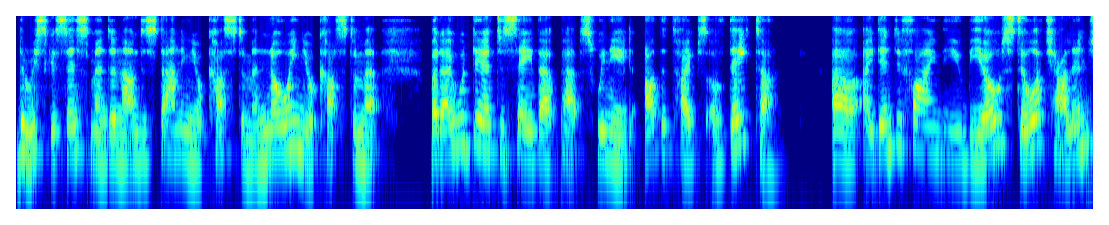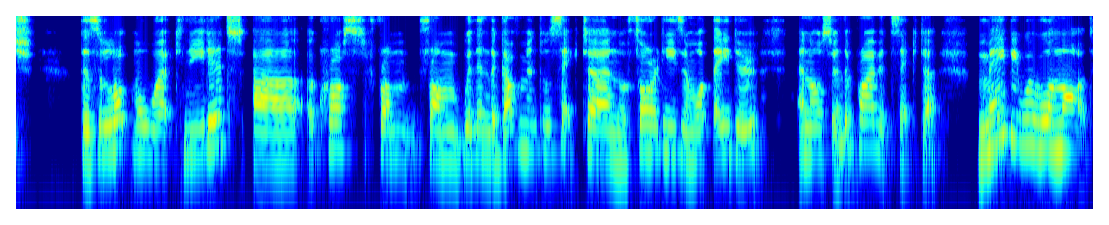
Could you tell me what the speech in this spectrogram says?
the risk assessment and understanding your customer, knowing your customer. But I would dare to say that perhaps we need other types of data. Uh, identifying the UBO still a challenge. There's a lot more work needed uh, across from from within the governmental sector and authorities and what they do, and also in the private sector. Maybe we will not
